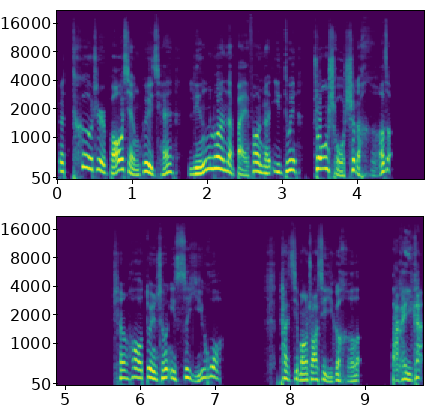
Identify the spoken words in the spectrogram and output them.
这特制保险柜前凌乱地摆放着一堆装首饰的盒子。陈浩顿生一丝疑惑，他急忙抓起一个盒子，打开一看，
